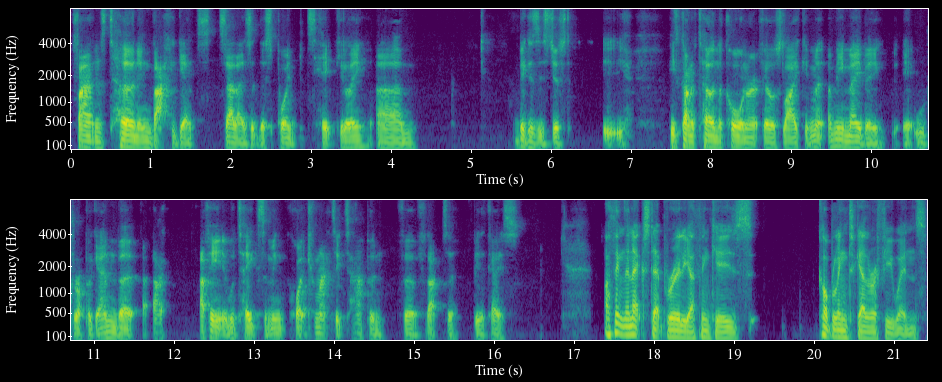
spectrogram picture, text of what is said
fans turning back against Sellés at this point, particularly um, because it's just he's kind of turned the corner. It feels like. I mean, maybe it will drop again, but I I think it would take something quite traumatic to happen for, for that to be the case. I think the next step really, I think, is cobbling together a few wins.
